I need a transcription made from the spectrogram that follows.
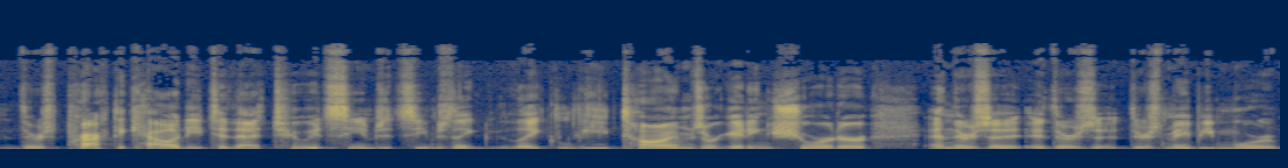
there's practicality to that too. It seems it seems like like lead times are getting shorter, and there's a there's a, there's maybe more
